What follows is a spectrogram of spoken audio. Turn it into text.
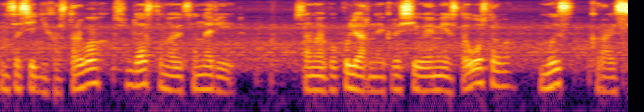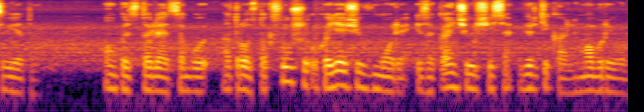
На соседних островах суда становятся на рейд. Самое популярное и красивое место острова – мыс Край Света. Он представляет собой отросток суши, уходящий в море и заканчивающийся вертикальным обрывом.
